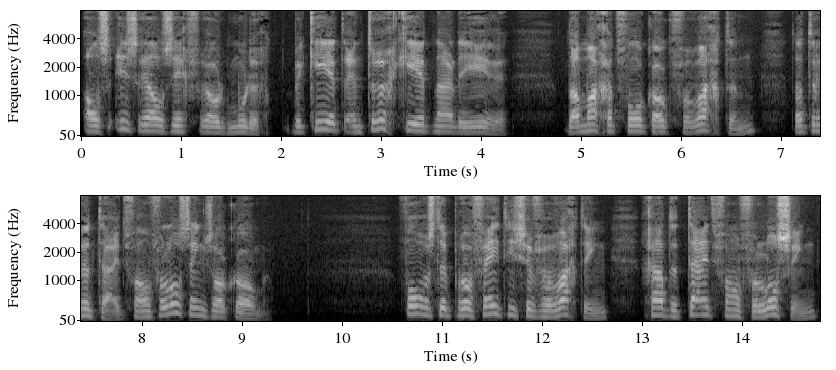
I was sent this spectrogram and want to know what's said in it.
Als Israël zich verootmoedigt, bekeert en terugkeert naar de Heere, dan mag het volk ook verwachten dat er een tijd van verlossing zal komen. Volgens de profetische verwachting gaat de tijd van verlossing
